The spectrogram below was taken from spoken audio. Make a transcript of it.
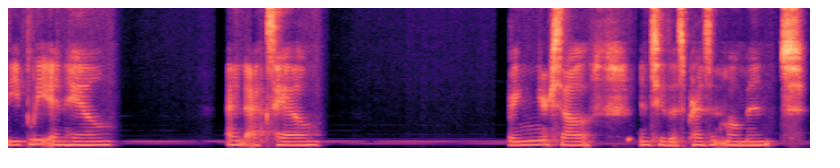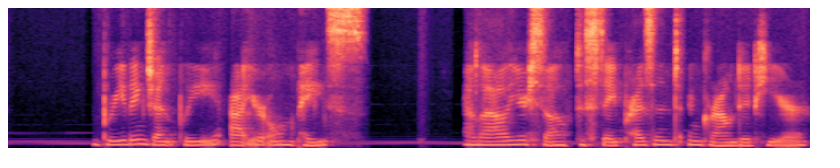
Deeply inhale and exhale, bringing yourself into this present moment, breathing gently at your own pace. Allow yourself to stay present and grounded here.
